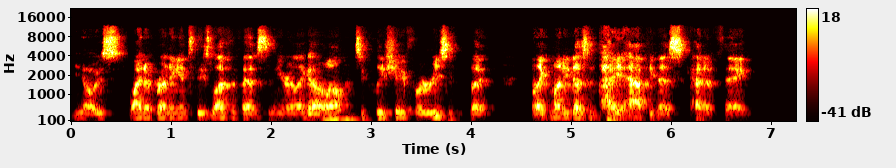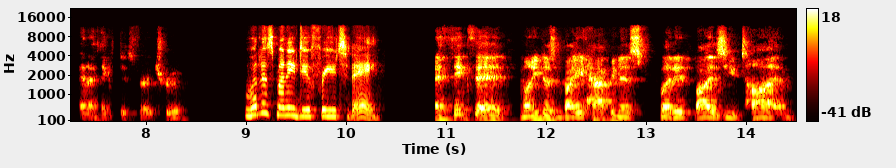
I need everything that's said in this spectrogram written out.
you always wind up running into these life events and you're like, oh, well, it's a cliche for a reason. But like money doesn't buy you happiness kind of thing. And I think it's very true. What does money do for you today? I think that money doesn't buy you happiness, but it buys you time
